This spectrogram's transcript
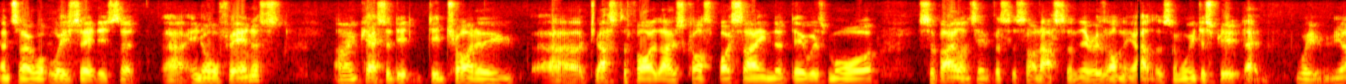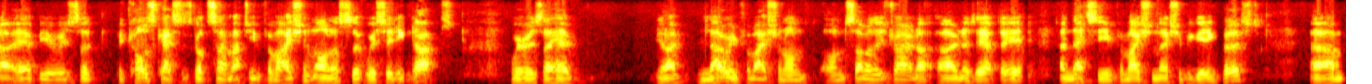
And so what we've said is that, uh, in all fairness, I mean, CASA did, did try to uh, justify those costs by saying that there was more surveillance emphasis on us than there is on the others, and we dispute that. We, you know, our view is that because CASA's got so much information on us that we're sitting ducks, whereas they have, you know, no information on on some of these drone owners out there, and that's the information they should be getting first. Um,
